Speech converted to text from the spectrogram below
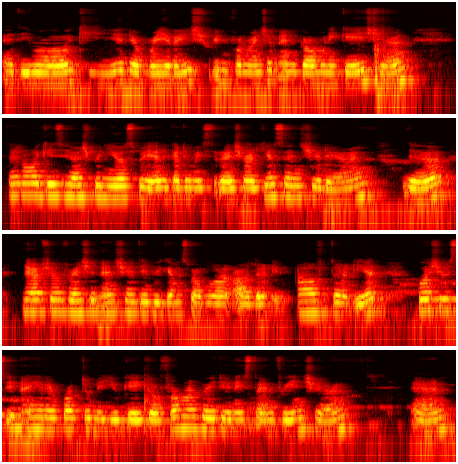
Etymology, the British Information and Communication Technologies has been used by academics research since then. The, the observation and study becomes popular after, after it was used in a report to the UK government by Dennis Stevenson, and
